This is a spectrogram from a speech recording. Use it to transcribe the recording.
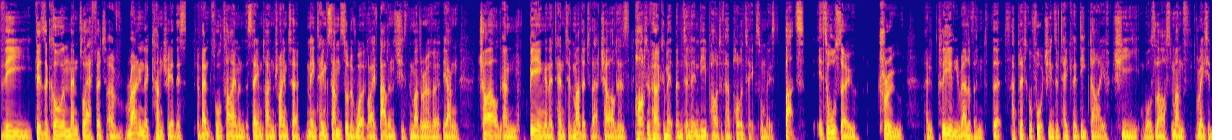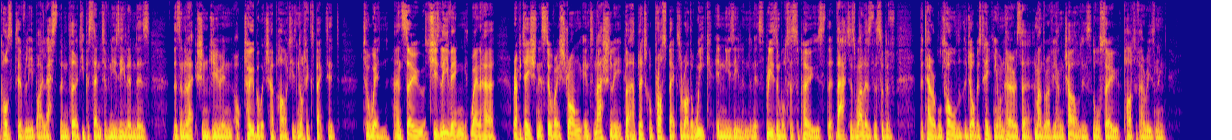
the physical and mental effort of running the country at this eventful time and at the same time trying to maintain some sort of work life balance. She's the mother of a young child and being an attentive mother to that child is part of her commitment and indeed part of her politics almost. But it's also true and clearly relevant that her political fortunes have taken a deep dive. She was last month rated positively by less than 30% of New Zealanders. There's an election due in October, which her party is not expected to win. And so she's leaving when her reputation is still very strong internationally, but her political prospects are rather weak in New Zealand. And it's reasonable to suppose that that, as well as the sort of the terrible toll that the job is taking on her as a mother of a young child, is also part of her reasoning.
